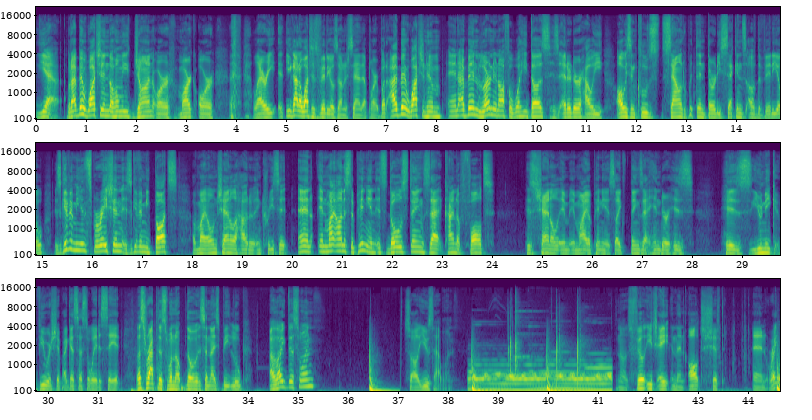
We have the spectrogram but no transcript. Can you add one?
yeah, but I've been watching the homie John or Mark or Larry. You got to watch his videos to understand that part. But I've been watching him and I've been learning off of what he does, his editor, how he always includes sound within 30 seconds of the video. It's giving me inspiration, it's giving me thoughts of my own channel, how to increase it. And in my honest opinion, it's those things that kind of fault his channel in in my opinion. It's like things that hinder his his unique viewership. I guess that's the way to say it. Let's wrap this one up though. It's a nice beat loop. I like this one. So I'll use that one. No, it's fill each eight and then alt shift and right.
